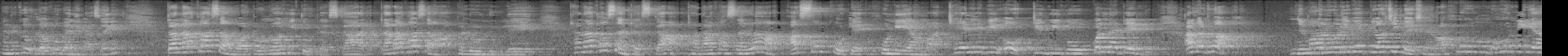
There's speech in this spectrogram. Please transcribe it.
နောက်တစ်ခုလောကုပန်လေးမှာဆိုရင်တနာခဆန်ဝဒိုနိုဟီတိုတက်စ်ကတနာခဆန်ကဘယ်လိုလူလဲဌာနခဆန်တက်စ်ကဌာနခဆန်လာအဆောကိုတဲ့ခိုနီယာမှာထဲလေးပြီးအို TV ကိုပွက်လက်တဲ့လူအဲ့ဒါကမြန်မာလူလေးပဲပြောကြည့်မယ်ဆိုရင်တော့ဟိုဟို နေရာ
